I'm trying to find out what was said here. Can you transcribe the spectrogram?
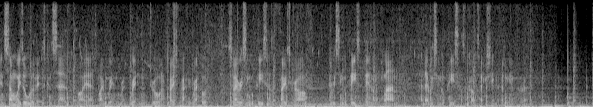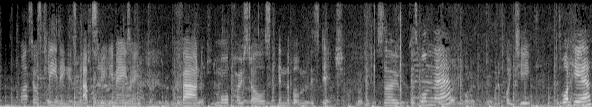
in some ways all of it is conserved by, uh, by written, written, drawn and photographic record. So every single piece has a photograph, every single piece appears on a plan, and every single piece has a context sheet filling in for it. Whilst I was cleaning, it's absolutely amazing. We found more post holes in the bottom of this ditch. So there's one there, I want to point to you. There's one here,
